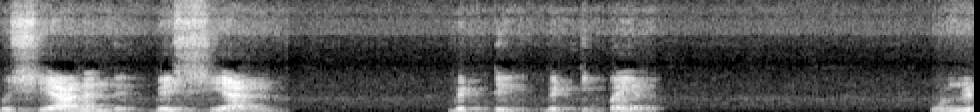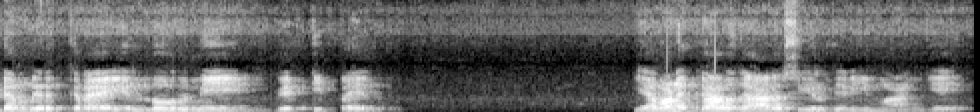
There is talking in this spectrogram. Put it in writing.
புஷியானந்து ஆனந்த் வெட்டி வெட்டி பயல் உன்னிடம் இருக்கிற எல்லோருமே வெட்டி பயல்கள் எவனுக்காவது அரசியல் தெரியுமா அங்கே?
